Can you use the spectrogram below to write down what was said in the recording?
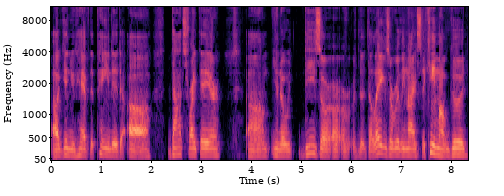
uh, again, you have the painted uh, dots right there. Um, you know, these are, are, are the, the, legs are really nice. They came out good.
